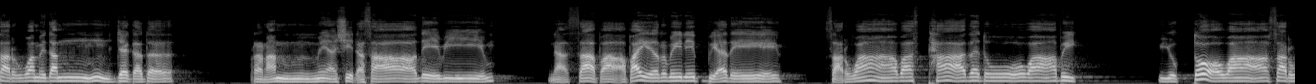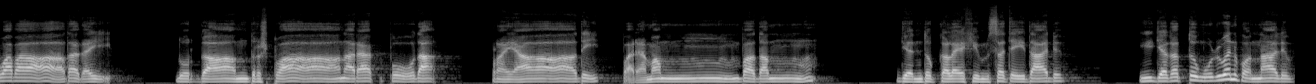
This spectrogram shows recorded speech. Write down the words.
സർവമിതം ജഗത് പ്രണമ്യ ശിരസാ ദേവീം ന സ പാപൈർവിലിപ്യതേ. സർവാവസ്ഥാഗതോ വാപി യുക്തോ വാ സർവപാതകൈ. ദുർഗാം ദൃഷ്ട്വാ നരപ്പോത പ്രയാതി പരമം പദം ജന്തുക്കളെ ഹിംസ ചെയ്താലും ഈ ജഗത്ത് മുഴുവൻ കൊന്നാലും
